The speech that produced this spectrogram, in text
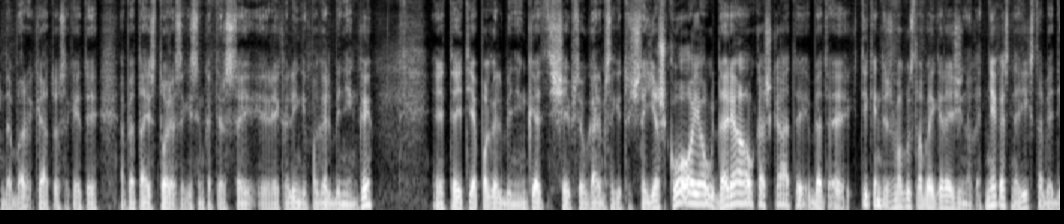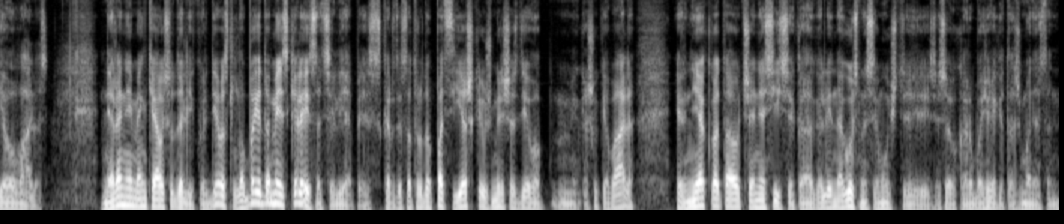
dabar, ką tu sakai, tai apie tą istoriją, sakysim, kad ir štai reikalingi pagalbininkai. E, tai tie pagalbininkai, šiaip jau galim sakyti, štai ieškojau, dariau kažką, tai, bet e, tikintis žmogus labai gerai žino, kad niekas nevyksta be Dievo valios. Nėra nei menkiausių dalykų. Ir Dievas labai įdomiais keliais atsiliepia. Jis kartais atrodo pats ieškai, užmiršęs Dievo kažkokią valią ir nieko tau čia nesiseka. Gali nagus nusimušti tiesiog, arba žiūrėkit, tas žmonės ten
